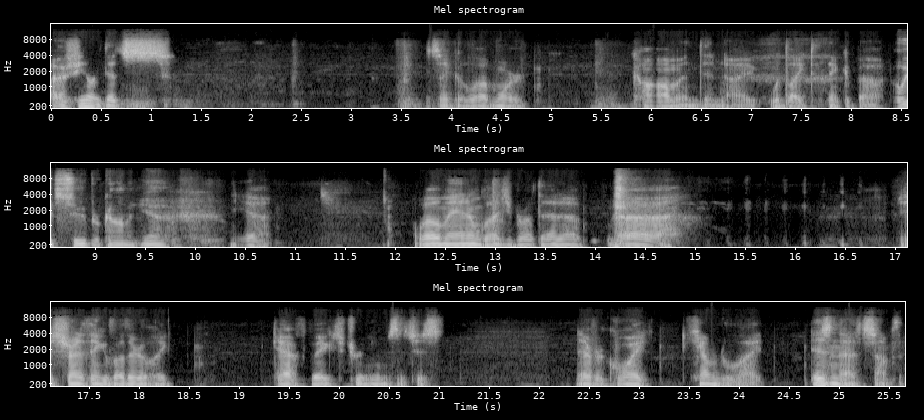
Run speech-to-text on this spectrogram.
I feel like that's It's like a lot more common than I would like to think about. Oh, it's super common. Yeah. Yeah. Well, man, I'm glad you brought that up. Uh, just trying to think of other like half baked dreams that just never quite come to light. Isn't that something?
